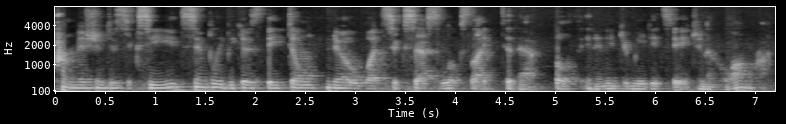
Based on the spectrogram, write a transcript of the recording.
permission to succeed simply because they don't know what success looks like to them, both in an intermediate stage and in the long run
